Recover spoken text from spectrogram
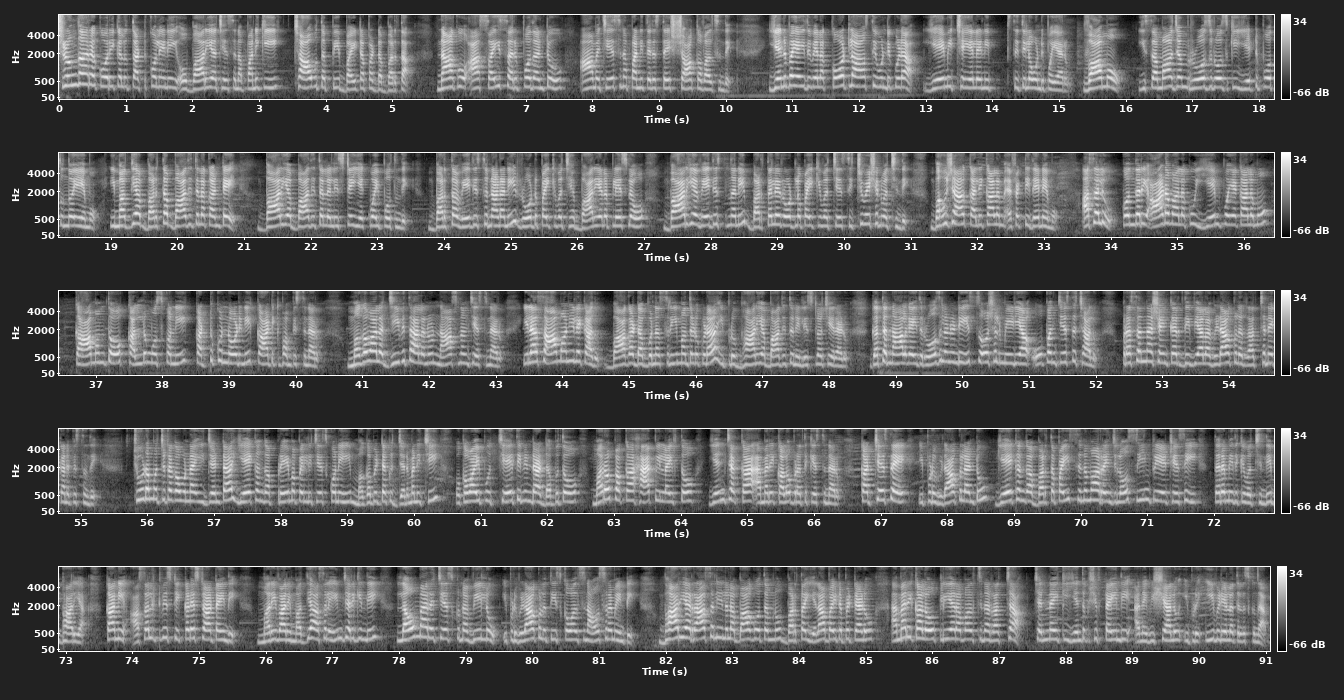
శృంగార కోరికలు తట్టుకోలేని ఓ భార్య చేసిన పనికి చావు తప్పి బయటపడ్డ భర్త. నాకు ఆ సైజ్ సరిపోదంటూ ఆమె చేసిన పని తెలిస్తే షాక్ అవ్వాల్సిందే. ఎనభై ఐదు వేల కోట్ల ఆస్తి ఉండి కూడా ఏమీ చేయలేని స్థితిలో ఉండిపోయారు. వామో ఈ సమాజం రోజు రోజుకి ఎట్టిపోతుందో ఏమో. ఈ మధ్య భర్త బాధితుల కంటే భార్య బాధితుల లిస్టే ఎక్కువైపోతుంది. భర్త వేధిస్తున్నాడని రోడ్డుపైకి వచ్చే భార్యల ప్లేస్లో భార్య వేధిస్తుందని భర్తలే రోడ్లపైకి వచ్చే సిచ్యువేషన్ వచ్చింది. బహుశా కలికాలం ఎఫెక్ట్ ఇదేనేమో. అసలు కొందరి ఆడవాళ్ళకు ఏం పోయే కాలమో? కామంతో కళ్ళు మూసుకొని కట్టుకున్నోడిని కాటికి పంపిస్తున్నారు. మగవాళ్ళ జీవితాలను నాశనం చేస్తున్నారు. ఇలా సామాన్యులే కాదు బాగా డబ్బున్న శ్రీమంతుడు కూడా ఇప్పుడు భార్య బాధితుని లిస్టులో చేరాడు. గత నాలుగైదు రోజుల నుండి సోషల్ మీడియా ఓపెన్ చేస్తే చాలు. ప్రసన్న శంకర్ దివ్యాల విడాకుల రచ్చనే కనిపిస్తుంది. చూడముచ్చటగా ఉన్న ఈ జంట ఏకంగా ప్రేమ పెళ్ళి చేసుకొని మగబిడ్డకు జన్మనిచ్చి ఒకవైపు చేతి నిండా డబ్బుతో మరోపక్క హ్యాపీ లైఫ్తో ఎంచక్క అమెరికాలో బ్రతికేస్తున్నారు. కట్ చేస్తే ఇప్పుడు విడాకులంటూ ఏకంగా భర్తపై సినిమా రేంజ్లో సీన్ క్రియేట్ చేసి తెర మీదకి వచ్చింది భార్య. కానీ అసలు ట్విస్ట్ ఇక్కడే స్టార్ట్ అయింది. మరి వారి మధ్య అసలు ఏం జరిగింది? లవ్ మ్యారేజ్ చేసుకున్న వీళ్ళు ఇప్పుడు విడాకులు తీసుకోవాల్సిన అవసరం ఏంటి? భార్య రాసలీలల భాగోతంను భర్త ఎలా బయటపెట్టాడు? అమెరికాలో క్లియర్ అవ్వాల్సిన రచ్చ చెన్నైకి ఎందుకు షిఫ్ట్ అయింది అనే విషయాలు ఇప్పుడు ఈ వీడియోలో తెలుసుకుందాం.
